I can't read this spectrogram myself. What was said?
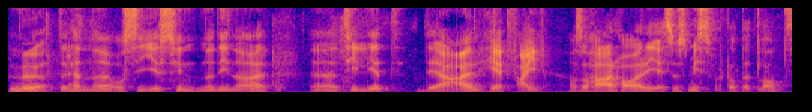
møter henne og sier 'syndene dine er eh, tilgitt', det er helt feil. Altså her har Jesus misforstått et eller annet.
